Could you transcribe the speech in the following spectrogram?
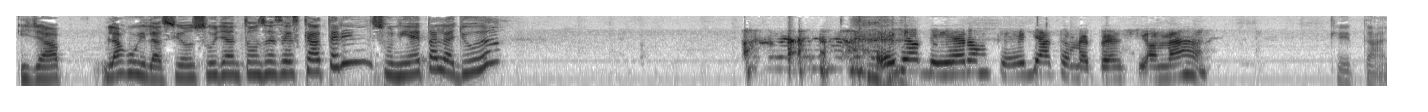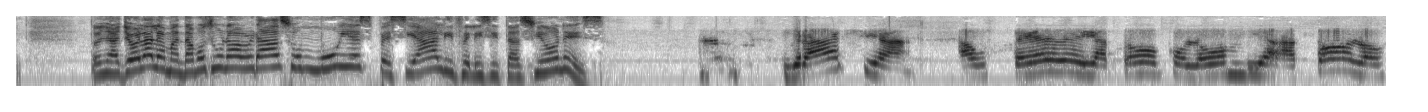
Y ya la jubilación suya entonces es Catherine, su nieta, ¿la ayuda? Ellos dijeron que ella se me pensionara. ¿Qué tal? Doña Yola, le mandamos un abrazo muy especial y felicitaciones. Gracias a ustedes y a todo Colombia, a todos los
